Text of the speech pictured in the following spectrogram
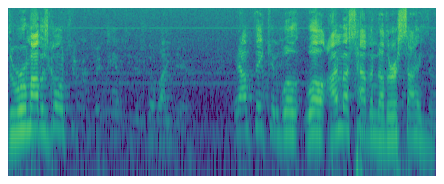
The room I was going to completely empty. There's nobody there. And I'm thinking, well, well, I must have another assignment.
